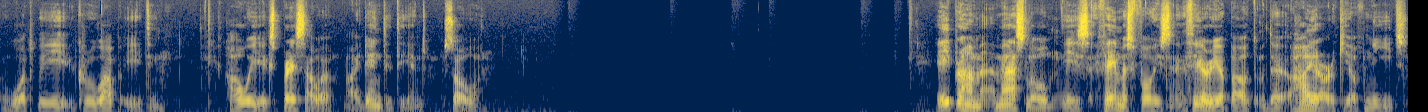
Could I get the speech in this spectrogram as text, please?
what we grew up eating, how we express our identity and so on. Abraham Maslow is famous for his theory about the hierarchy of needs.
